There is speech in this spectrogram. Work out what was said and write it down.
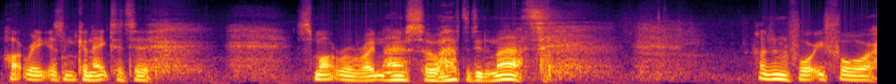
heart rate isn't connected to smart right now, so I have to do the maths. 144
